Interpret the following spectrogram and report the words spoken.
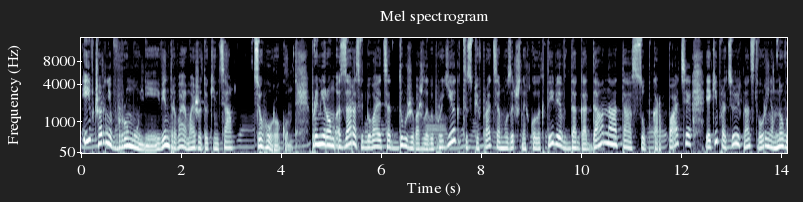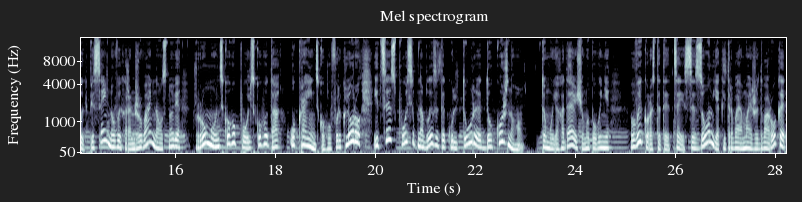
і в червні в Румунії. Він триває майже до кінця. Цього року, приміром, зараз відбувається дуже важливий проєкт співпраця музичних колективів Дагадана та Субкарпаті, які працюють над створенням нових пісень, нових аранжувань на основі румунського, польського та українського фольклору, і це спосіб наблизити культури до кожного. Тому я гадаю, що ми повинні використати цей сезон, який триває майже два роки,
